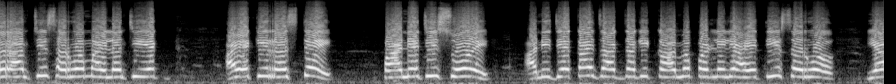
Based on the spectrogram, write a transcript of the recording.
तर आमची सर्व महिलांची एक आहे की रस्ते पाण्याची सोय आणि जे काय जागजागी कामं पडलेली आहे ती सर्व या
